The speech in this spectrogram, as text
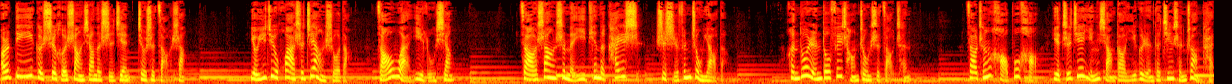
而第一个适合上香的时间就是早上。有一句话是这样说的：“早晚一炉香。”早上是每一天的开始，是十分重要的。很多人都非常重视早晨，早晨好不好也直接影响到一个人的精神状态，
